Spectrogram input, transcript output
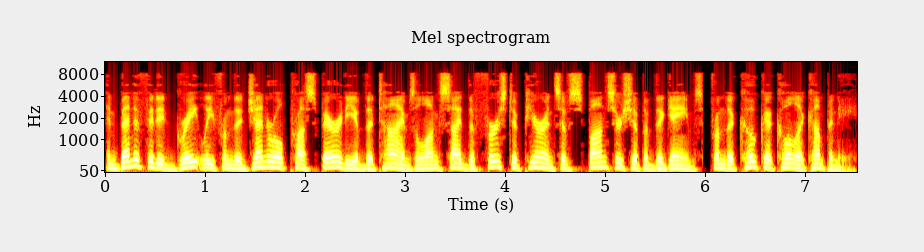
and benefited greatly from the general prosperity of the times alongside the first appearance of sponsorship of the Games, from the Coca-Cola Company.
